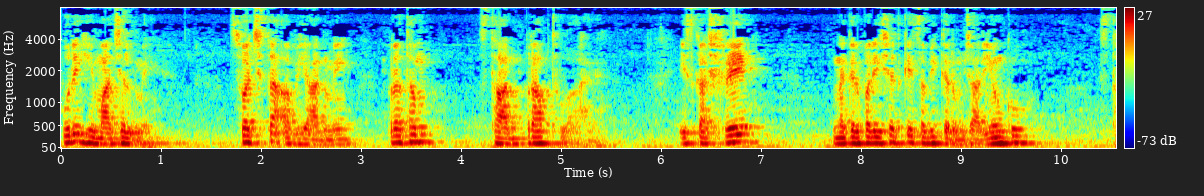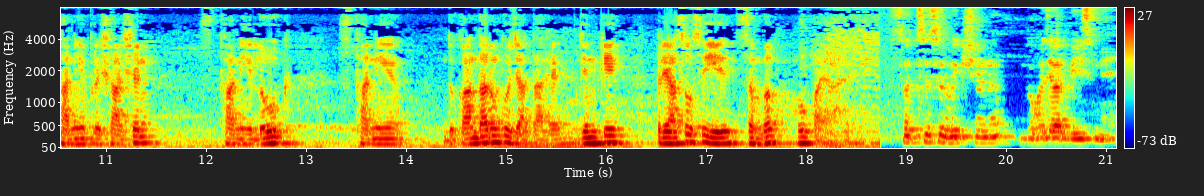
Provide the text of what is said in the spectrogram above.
पूरे हिमाचल में स्वच्छता अभियान में प्रथम स्थान प्राप्त हुआ है। इसका श्रेय नगर परिषद के सभी कर्मचारियों को, स्थानीय प्रशासन, स्थानीय लोग, स्थानीय दुकानदारों को जाता है, जिनके प्रयासों से ये संभव हो पाया है। स्वच्छ सर्वेक्षण 2020 में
